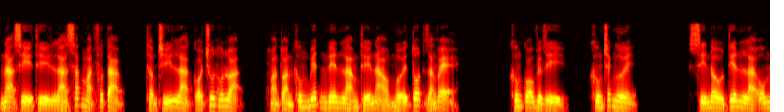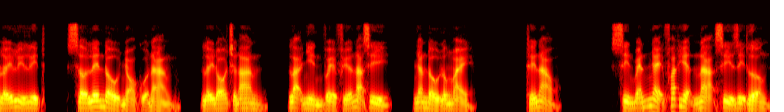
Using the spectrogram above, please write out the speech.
Nạ sĩ thì là sắc mặt phức tạp, thậm chí là có chút hỗn loạn, hoàn toàn không biết nên làm thế nào mới tốt dáng vẻ. Không có việc gì, không trách ngươi. Xin đầu tiên là ôm lấy Lilith, sờ lên đầu nhỏ của nàng, lấy đó trấn an, lại nhìn về phía nạ xì, nhăn đầu lông mày. Thế nào? Xin bén nhạy phát hiện nạ xì dị thường.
